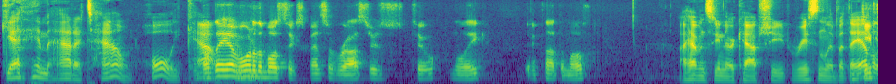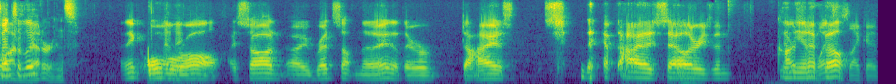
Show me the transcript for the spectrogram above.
get him out of town holy cow Don't they have one of the mm-hmm. most expensive rosters too in the league, if not the most? i haven't seen their cap sheet recently but they have a lot of veterans I think overall, I saw, I read something today that they were the highest. They have the highest salaries in, in Carson the Wentz NFL. is like a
